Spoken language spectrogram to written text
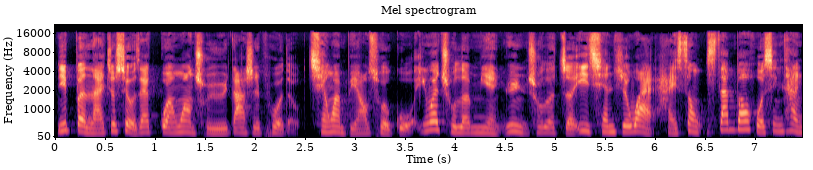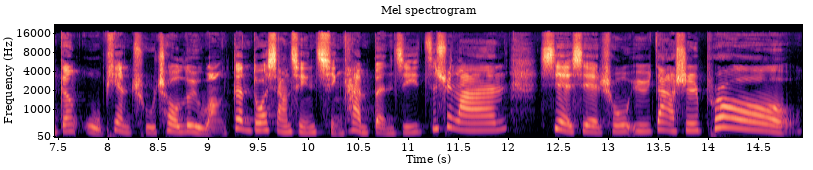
你本来就是有在观望厨余大师铺的，千万不要错过，因为除了免运，除了折一千之外，还送三包活性炭跟五片除臭滤网，更多详情请看本集资讯栏。谢谢厨余大师 Pro。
